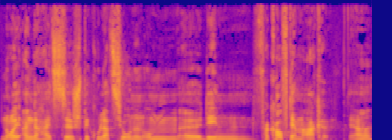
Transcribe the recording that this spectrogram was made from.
neu angeheizte Spekulationen um äh, den Verkauf der Marke. Ja,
